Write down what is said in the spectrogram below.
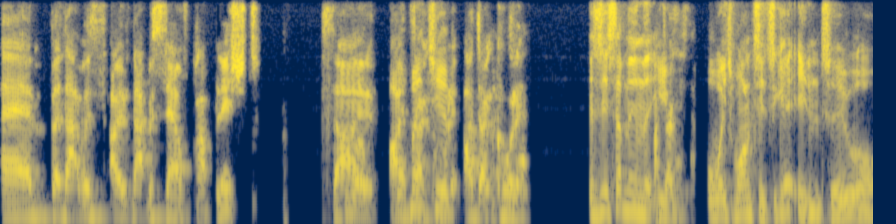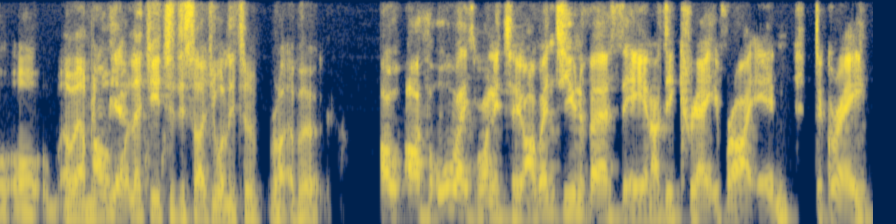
um, but that was oh, that was self-published. So Well, I don't call you- it. I don't call it. Is it something that you always wanted to get into, or, or I mean, Oh, what, yeah. what led you to decide you wanted to write a book? Oh, I've always wanted to. I went to university and I did creative writing degree.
